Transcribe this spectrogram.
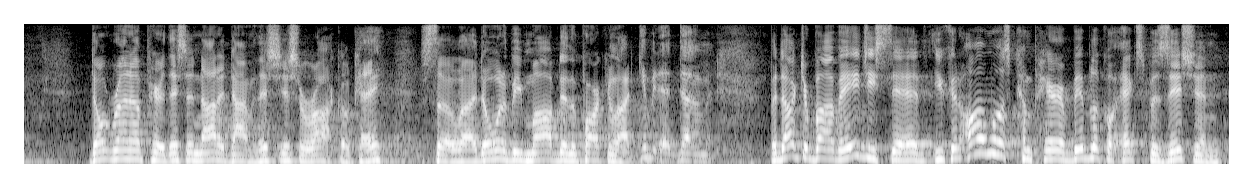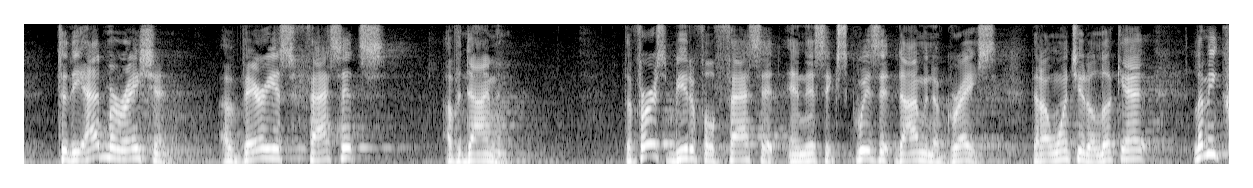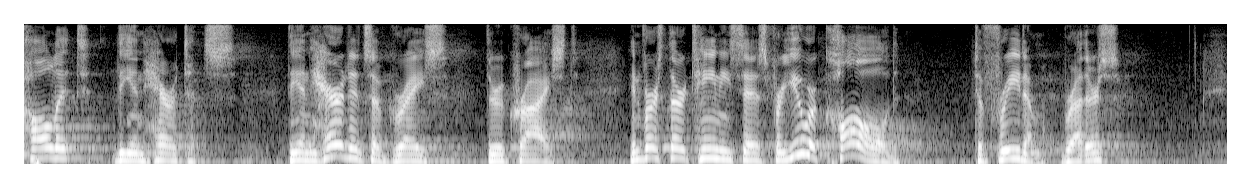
Don't run up here. This is not a diamond. This is just a rock, okay? So I uh, don't want to be mobbed in the parking lot. Give me that diamond. But Dr. Bob Agee said you could almost compare biblical exposition to the admiration of various facets of a diamond. The first beautiful facet in this exquisite diamond of grace that I want you to look at, let me call it the inheritance. The inheritance of grace through Christ. In verse 13, he says, For you were called to freedom, brothers.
